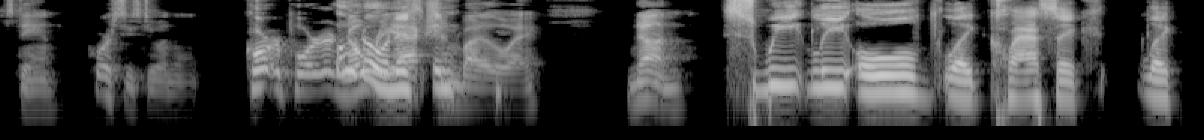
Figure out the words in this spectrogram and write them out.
it's Dan. Of course he's doing that. Court reporter, Oh, no, no, and reaction, and- by the way, none. Sweetly old, like classic, like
